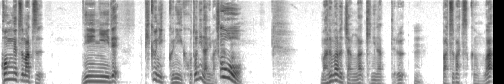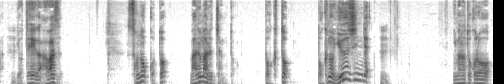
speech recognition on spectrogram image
今月末、22でピクニックに行くことになりました。おお。まるまるちゃんが気になってるうん。バツバツくんは予定が合わず、その子とまるまるちゃんと僕と僕の友人で、うん。今のところ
